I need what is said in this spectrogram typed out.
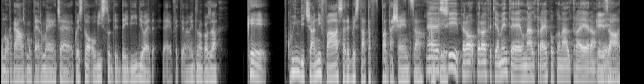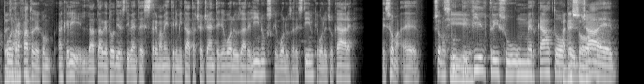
un orgasmo per me, cioè questo ho visto de- dei video ed è effettivamente una cosa che 15 anni fa sarebbe stata fantascienza. Eh anche... sì, però, però, effettivamente è un'altra epoca, un'altra era. Esatto. E, oltre esatto. al fatto che com- anche lì la target audience diventa estremamente limitata, c'è gente che vuole usare Linux, che vuole usare Steam, che vuole giocare. Insomma, eh, sono sì. tutti filtri su un mercato Adesso... che già è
